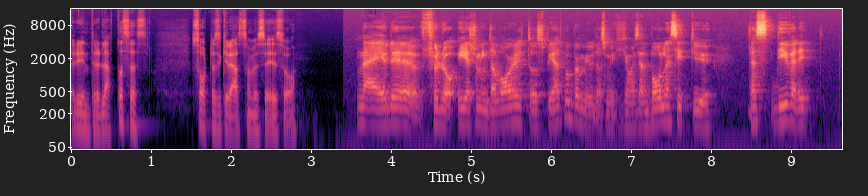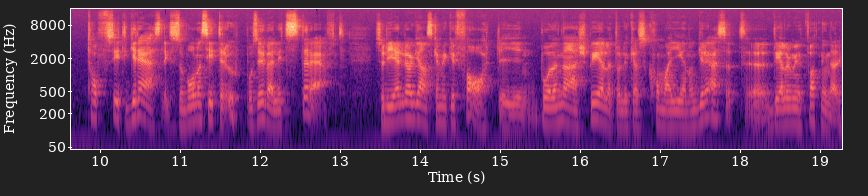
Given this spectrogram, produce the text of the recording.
är det inte det lättaste sortens gräs om vi säger så. Nej, det, för er som inte har varit och spelat på Bermuda så mycket kan man säga att bollen sitter ju... Den, det är ju väldigt tofsigt gräs liksom, så bollen sitter upp och så är det väldigt strävt. Så det gäller att ha ganska mycket fart i både närspelet och lyckas komma igenom gräset. Eh, delar du min uppfattning där?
